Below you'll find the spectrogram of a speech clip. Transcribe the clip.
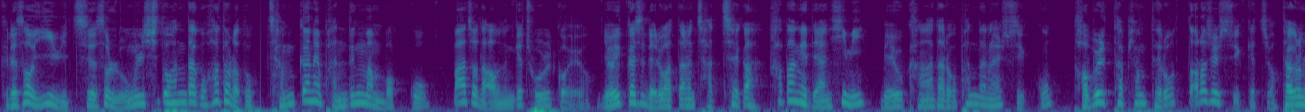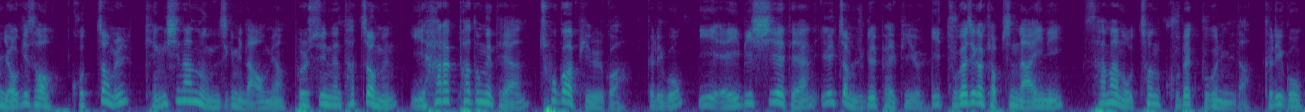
그래서 이 위치에서 롱을 시도한다고 하더라도 잠깐의 반등만 먹고 빠져나오는 게 좋을 거예요. 여기까지 내려왔다는 자체가 하방에 대한 힘이 매우 강하다고 판단을 할 수 있고 더블탑 형태로 떨어질 수 있겠죠. 자 그럼 여기서 고점을 갱신하는 움직임이 나오면 볼 수 있는 타점은 이 하락 파동에 대한 초과 비율과 그리고 이 ABC에 대한 1.618 비율 이 두 가지가 겹친 라인이 45,900 부근입니다. 그리고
